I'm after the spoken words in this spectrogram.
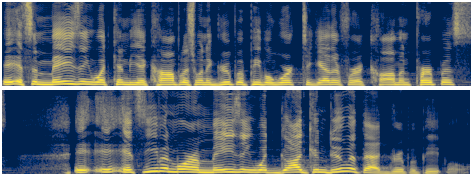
It's amazing what can be accomplished when a group of people work together for a common purpose. It's even more amazing what God can do with that group of people.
